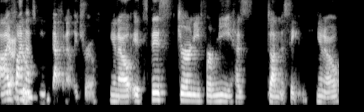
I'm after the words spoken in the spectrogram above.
i yeah, find so, that to be definitely true you know it's this journey for me has done the same you know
